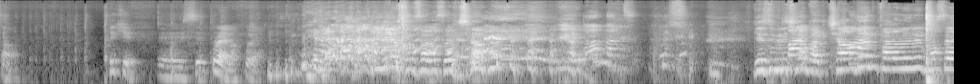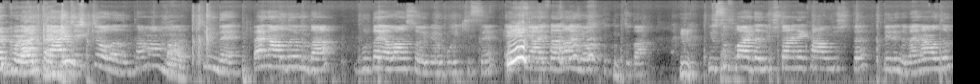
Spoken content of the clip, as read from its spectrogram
Tamam. Peki, e, siz, buraya bak buraya. Biliyorsun sana soracağım. Anlat. Gözümün içine bak. Çaldığın paraları masaya koy. Bak Ayten diyor. gerçekçi olalım tamam mı? Tamam. Şimdi ben aldığımda burada yalan söylüyor bu ikisi. FBI falan yoktu kutuda. Yusuflardan 3 tane kalmıştı. Birini ben aldım.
